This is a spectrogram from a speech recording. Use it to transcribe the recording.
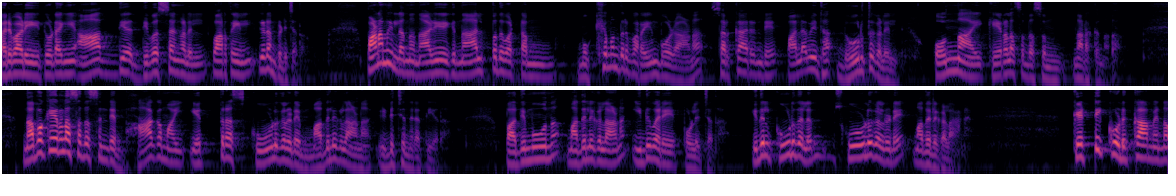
പരിപാടി തുടങ്ങി ആദ്യ ദിവസങ്ങളിൽ വാർത്തയിൽ ഇടം പിടിച്ചത്. പണമില്ലെന്ന് നാഴികയ്ക്ക് നാൽപ്പത് വട്ടം മുഖ്യമന്ത്രി പറയുമ്പോഴാണ് സർക്കാരിന്റെ പലവിധ ധൂർത്തുകളിൽ ഒന്നായി കേരള സദസ്സും നടക്കുന്നത്. നവകേരള സദസ്സിന്റെ ഭാഗമായി എത്ര സ്കൂളുകളുടെ മതിലുകളാണ് ഇടിച്ചു നിരത്തിയത്? പതിമൂന്ന് മതിലുകളാണ് ഇതുവരെ പൊളിച്ചത്. ഇതിൽ കൂടുതലും സ്കൂളുകളുടെ മതിലുകളാണ്. കെട്ടിക്കൊടുക്കാമെന്ന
